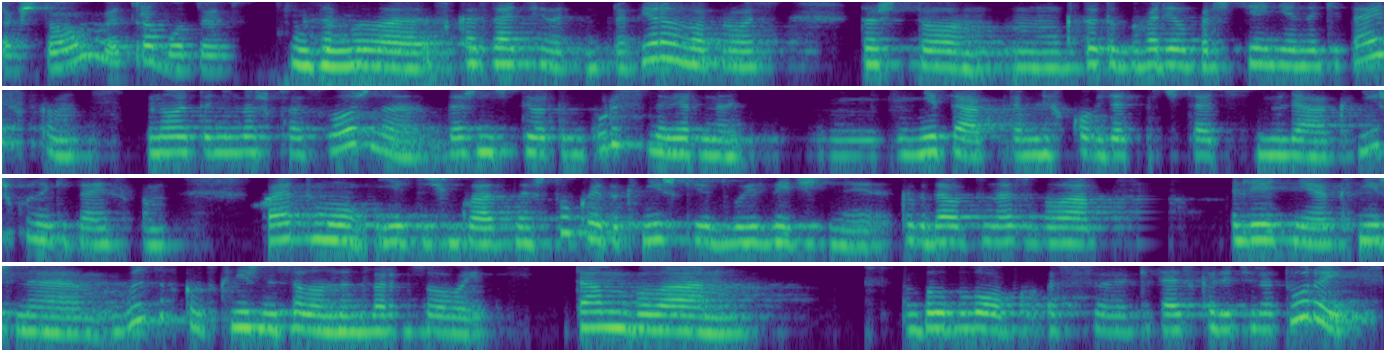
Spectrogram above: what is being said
Так что это работает. Забыла сказать про первый вопрос. То, что кто-то говорил про чтение на китайском, но это немножко сложно. Даже на четвертом курсе, наверное, не так прям легко взять, прочитать с нуля книжку на китайском. Поэтому есть очень классная штука, это книжки двуязычные. Когда вот у нас была летняя книжная выставка, вот книжный салон на Дворцовой, там была был блог с китайской литературой,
